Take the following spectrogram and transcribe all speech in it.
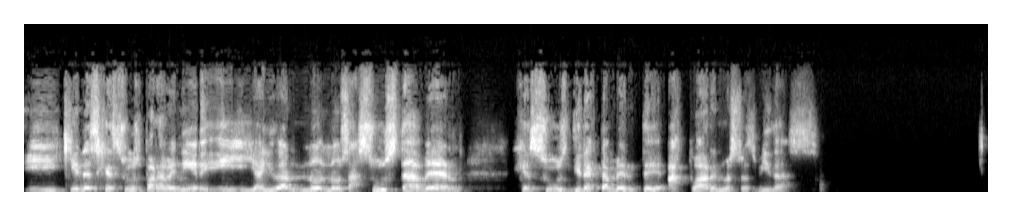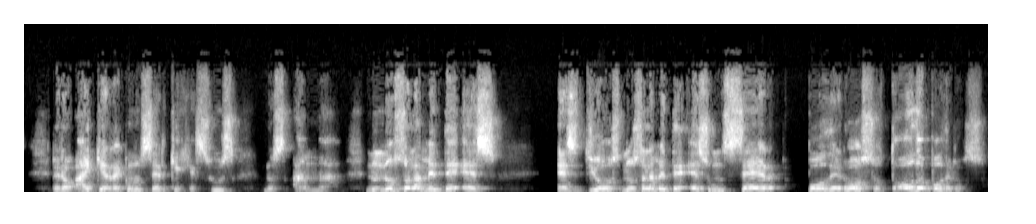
¿Y quién es Jesús para venir y, ayudar? No, nos asusta ver Jesús directamente actuar en nuestras vidas. Pero hay que reconocer que Jesús nos ama. No, solamente es, es Dios, no solamente es un ser poderoso, todopoderoso.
